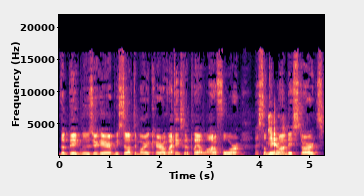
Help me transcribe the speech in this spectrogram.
the big loser here we still have DeMarre Carroll who I think is going to play a lot of four I still think Yeah. Rondae starts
